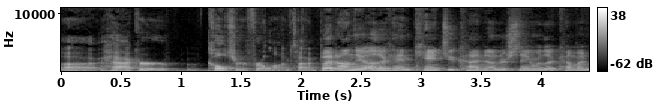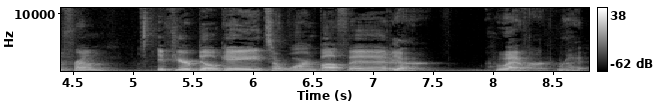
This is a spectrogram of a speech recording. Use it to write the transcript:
uh, hacker culture for a long time. But on the other hand, can't you kind of understand where they're coming from? If you're Bill Gates or Warren Buffett or Yeah. whoever, right.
